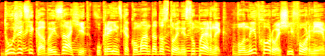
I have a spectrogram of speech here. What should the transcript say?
Дуже цікавий захід. Українська команда достойний суперник. Вони в хорошій формі.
